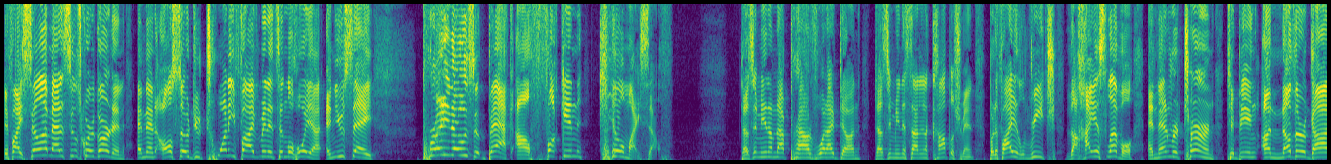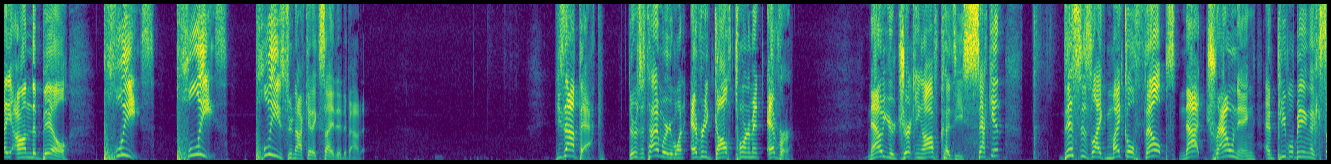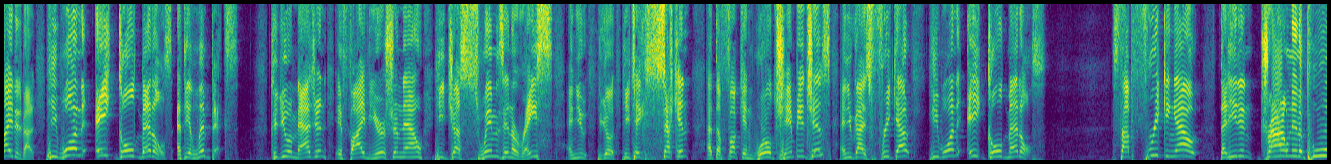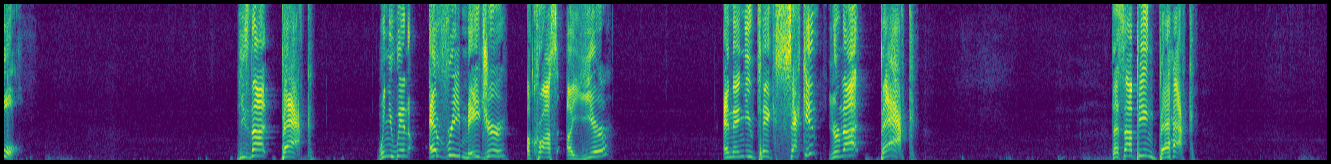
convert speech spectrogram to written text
If I sell out Madison Square Garden and then also do 25 minutes in La Jolla and you say, Prano's back, I'll fucking kill myself. Doesn't mean I'm not proud of what I've done. Doesn't mean it's not an accomplishment. But if I reach the highest level and then return to being another guy on the bill, please, please, please do not get excited about it. He's not back. There was a time where he won every golf tournament ever. Now you're jerking off because he's second. This is like Michael Phelps not drowning and people being excited about it. He won eight gold medals at the Olympics. Could you imagine if five years from now he just swims in a race and you, you go he takes second at the fucking world championships and you guys freak out? He won eight gold medals. Stop freaking out that he didn't drown in a pool. He's not back. When you win every major across a year and then you take second, you're not back. That's not being back.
